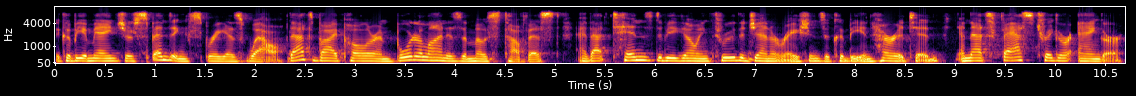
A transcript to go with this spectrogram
It could be a major spending spree as well. That's bipolar, and borderline is the most toughest. And that tends to be going through the generations. It could be inherited. And that's fast trigger anger.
